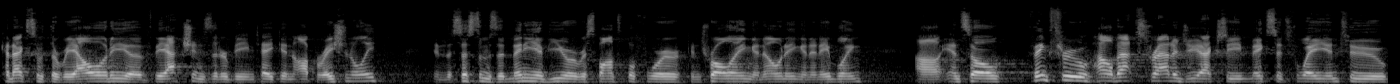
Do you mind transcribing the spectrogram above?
connects with the reality of the actions that are being taken operationally in the systems that many of you are responsible for controlling and owning and enabling. Uh, and so think through how that strategy actually makes its way into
